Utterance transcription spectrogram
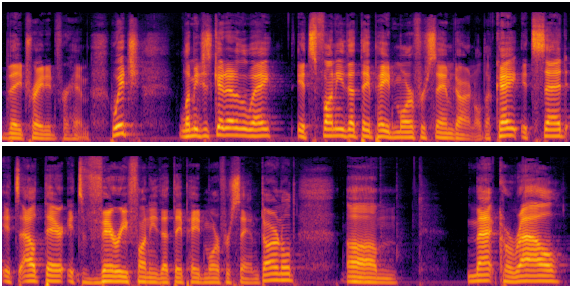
they traded for him. Which let me just get out of the way. It's funny that they paid more for Sam Darnold. Okay, it's said, it's out there. It's very funny that they paid more for Sam Darnold. Um, Matt Corral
